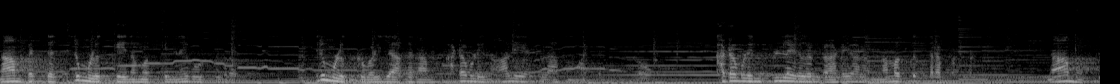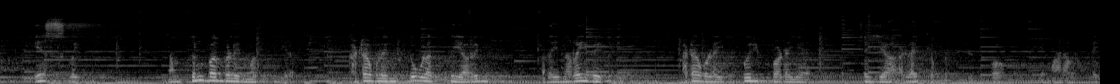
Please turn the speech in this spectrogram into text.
நாம் பெற்ற திருமுழுக்கை நமக்கு நினைவூட்டுகிறது திருமுழுக்கு வழியாக நாம் கடவுளின் ஆலயங்களாக மாற்றப்பட்டோம் கடவுளின் பிள்ளைகள் என்ற அடையாளம் நமக்கு தரப்பட்டது. நாமும் இயேசுவை நம் துன்பங்களின் மத்தியில் கடவுளின் திருவுளத்தை அறிந்து அதை நிறைவேற்றி கடவுளை பூரிப்படைய செய்ய அழைக்கப்பட்டிருக்கிறோம். முக்கியமானவர்களை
